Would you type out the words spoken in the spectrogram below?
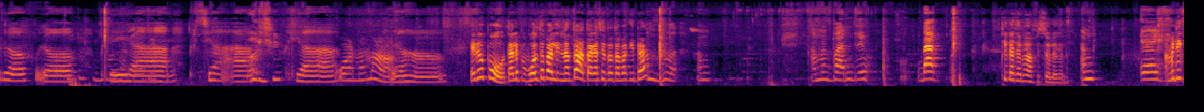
ফুলো পিয়া পিয়া পিয়া ও আর মামা পিয়া এরূপো তাহলে বলতে পারলি না তো আতা গাছে তোতা পাখিটা? আমার বান্ধে বাগ ঠিক আছে আমি অফিস চলে গেলাম। আমি আমি ঠিক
